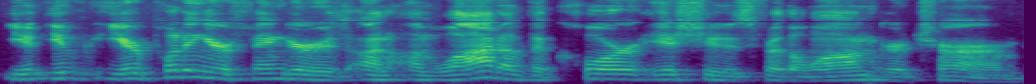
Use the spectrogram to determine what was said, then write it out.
You, you, are putting your fingers on, on a lot of the core issues for the longer term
